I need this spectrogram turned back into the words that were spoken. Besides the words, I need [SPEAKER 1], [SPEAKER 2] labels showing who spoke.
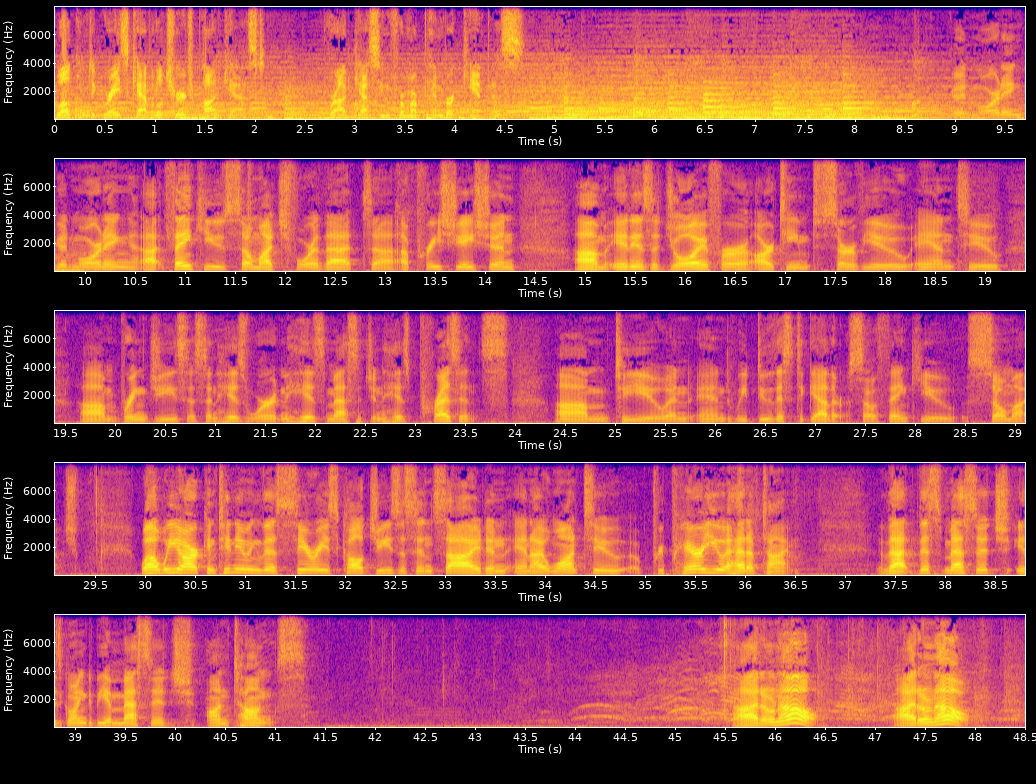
[SPEAKER 1] Welcome to Grace Capital Church Podcast, broadcasting from our Pembroke campus.
[SPEAKER 2] Good morning. Good morning. Uh, thank you so much for that uh, appreciation. Um, it is a joy for our team to serve you and to um, bring Jesus and His Word and His message and His presence um, to you. And, and we do this together. So thank you so much. Well, we are continuing this series called Jesus Inside, and, and I want to prepare you ahead of time that this message is going to be a message on tongues. I don't know. I don't know.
